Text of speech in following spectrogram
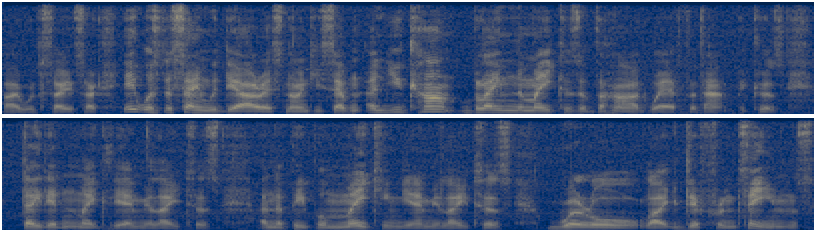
I would say so. It was the same with the RS-97 and you can't blame the makers of the hardware for that because they didn't make the emulators and the people making the emulators were all like different teams,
